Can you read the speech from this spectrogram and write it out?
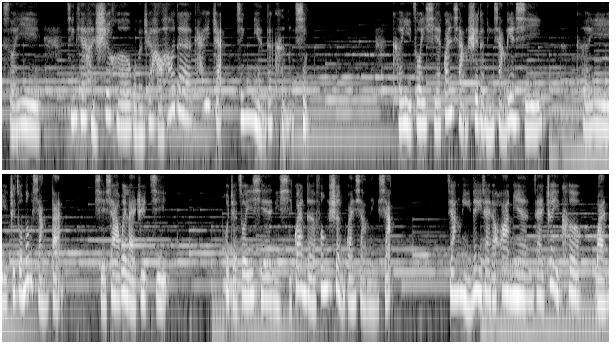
所以今天很适合我们去好好的开展今年的可能性。可以做一些观想式的冥想练习，可以制作梦想板，写下未来日记，或者做一些你习惯的丰盛观想冥想，将你内在的画面在这一刻完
